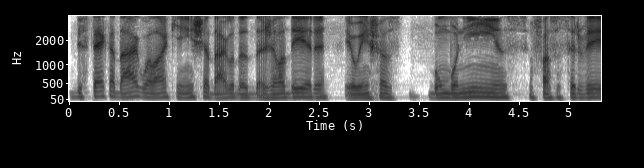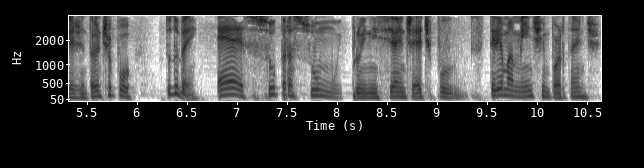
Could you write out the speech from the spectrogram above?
bisteca d'água lá, que enche a d'água da, da, geladeira. Eu encho as bomboninhas, eu faço cerveja. Então, tipo, Tudo bem. É supra-sumo pro iniciante? É, tipo, extremamente importante?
